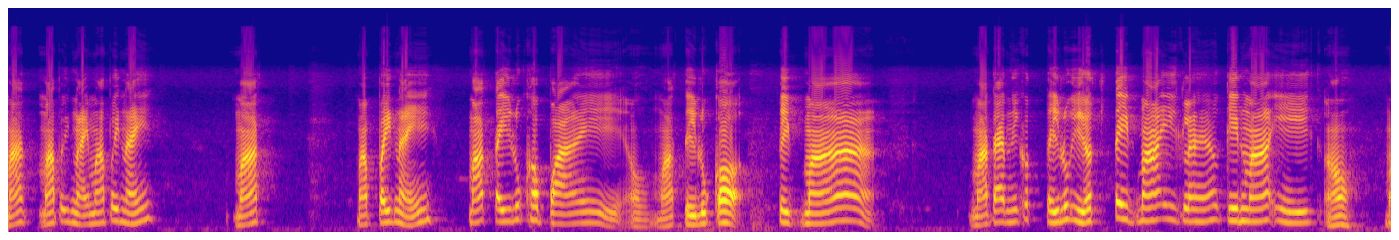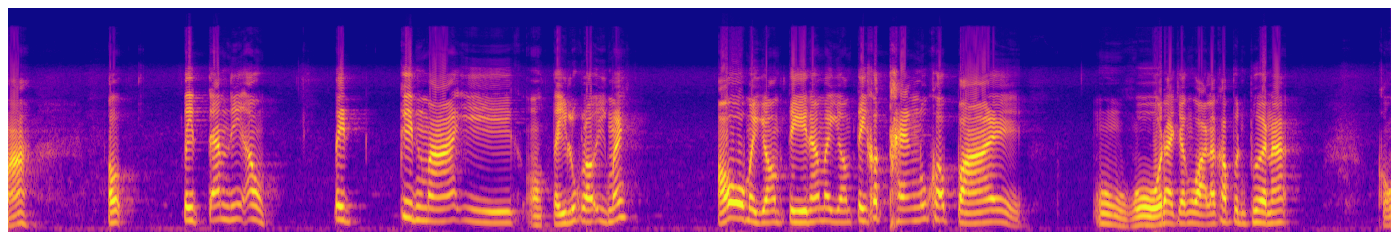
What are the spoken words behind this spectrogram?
มามาไปไหนมาไปไหนมามาไปไหน มาตีลูกเข้าไป เอามาตีลูกก็ติดมา มาแต้มนี้ก็ตีลูกอีกแล้วติดมาอีกแล้ว กินมาอีก เอามาเอาติดแต้มนี้เอาติดกินมาอีกเอาตีลูกเราอีกไหมเอาไม่ยอมตีนะไม่ยอมตีก็แทงลูกเข้าไปโอ้โหได้จังหวะแล้วครับเพื่อนๆนะเขา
